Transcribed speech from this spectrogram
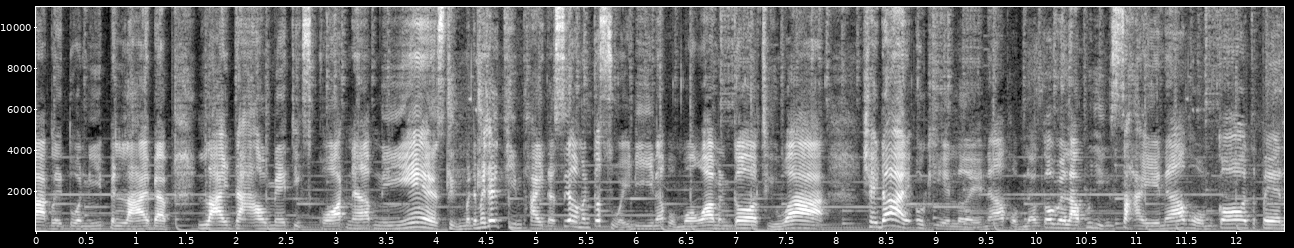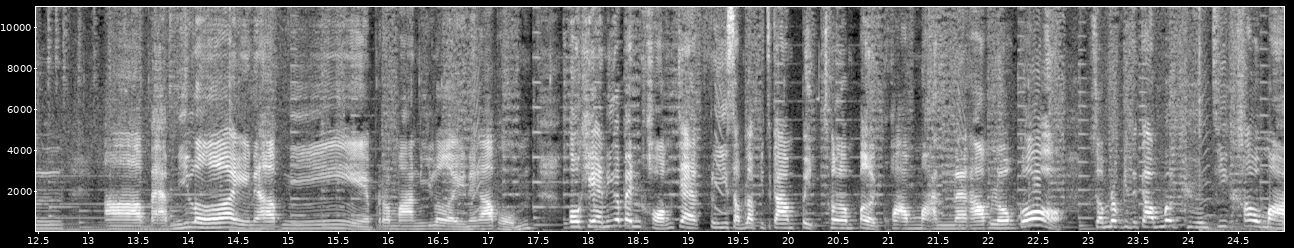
มากๆเลยตัวนี้เป็นลายแบบลายดาวเมจิกสควอตนะครับนี่ถึงมันจะไม่ใช่ทีมไทยแต่เสื้อมันก็สวยดีนะผมมองว่ามันก็ถือว่าใช้ได้โอเคเลยนะครับผมแล้วก็เวลาผู้หญิงใส่นะครับผมก็จะเป็น แบบนี้เลยนะครับนี่ประมาณนี้เลยนะครับผมโอเคอันนี้ก็เป็นของแจกฟรีสำหรับกิจกรรมปิดเทอมเปิดความมันนะครับแล้วก็สำหรับกิจกรรมเมื่อคืนที่เข้ามา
